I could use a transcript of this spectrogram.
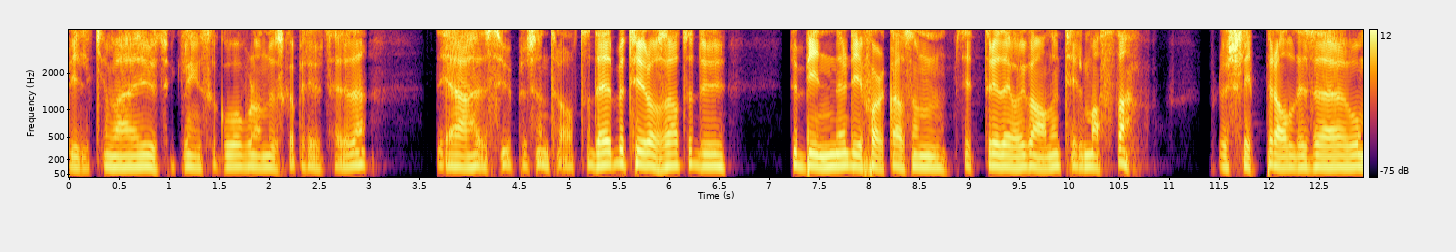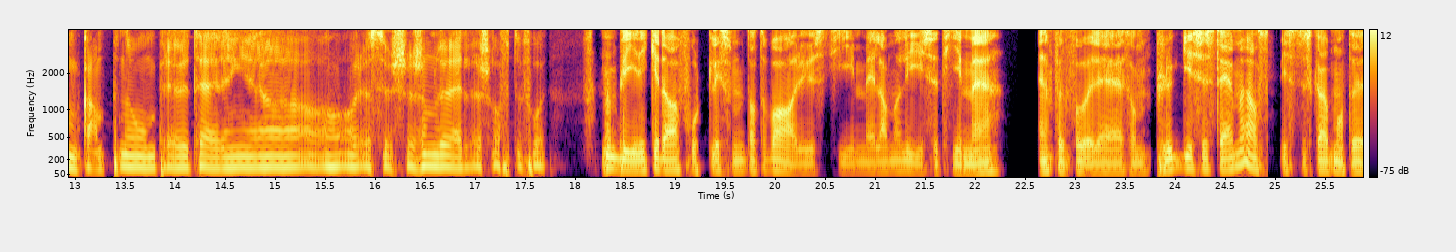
hvilken vei utviklingen skal gå, hvordan du skal prioritere det, det er supersentralt. Det betyr også at du, du binder de folka som sitter i det organet, til masta. Du slipper alle disse omkampene om prioriteringer og, og, ressurser som du ellers ofte får. Men blir ikke da fort liksom at varehusteamet eller analyseteamet en form for eh, sånn plugg i systemet. Altså, hvis du skal på en måte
